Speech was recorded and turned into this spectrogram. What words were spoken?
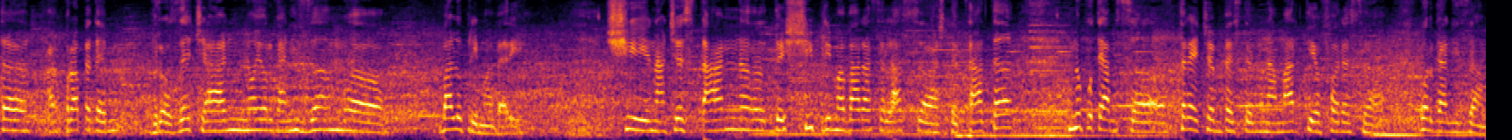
Dată, aproape de vreo 10 ani, noi organizăm uh, balul primăverii. Și în acest an, uh, deși primăvara se lasă așteptată, nu puteam să trecem peste luna martie fără să organizăm.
